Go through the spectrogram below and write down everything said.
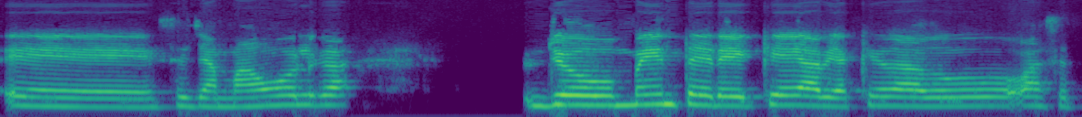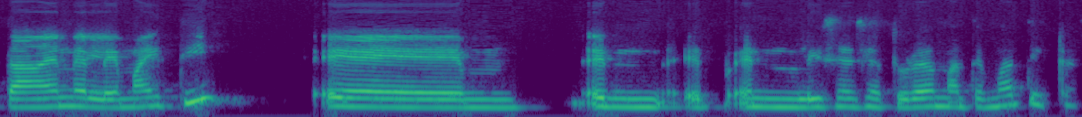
eh, se llama Olga, yo me enteré que había quedado aceptada en el MIT em, en, licenciatura de matemáticas.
